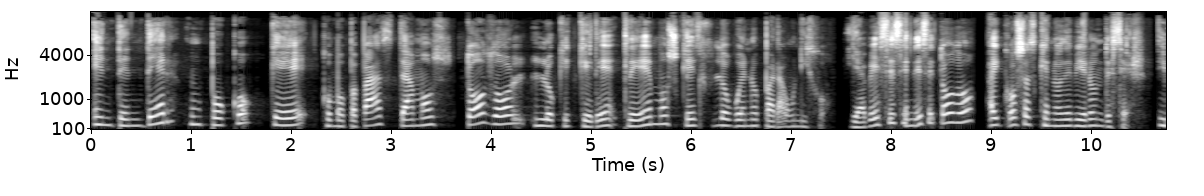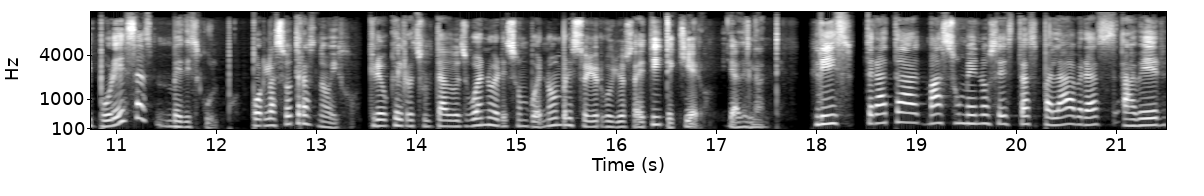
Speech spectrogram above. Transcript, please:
entender un poco que como papás damos todo lo que creemos que es lo bueno para un hijo. Y a veces en ese todo hay cosas que no debieron de ser. Y por esas me disculpo. Por las otras no, hijo. Creo que el resultado es bueno, eres un buen hombre, estoy orgullosa de ti, te quiero. Y adelante. Liz, trata más o menos estas palabras a ver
